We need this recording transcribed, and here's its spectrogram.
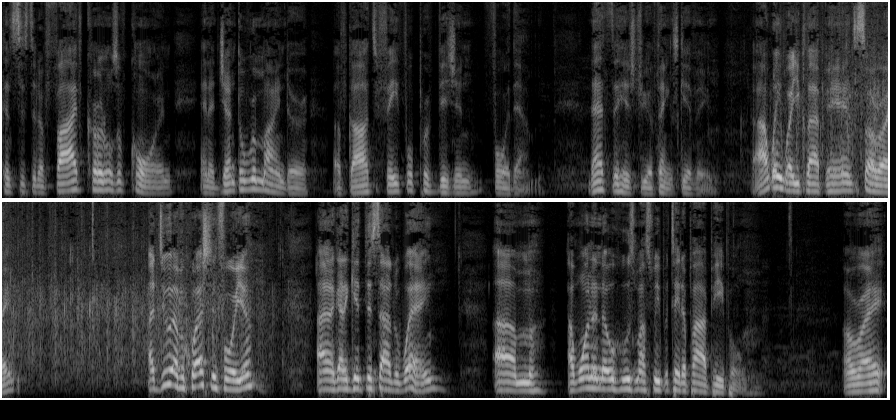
consisted of five kernels of corn and a gentle reminder of God's faithful provision for them. That's the history of Thanksgiving. I'll wait while you clap your hands. It's all right. I do have a question for you. I got to get this out of the way. Um, I want to know who's my sweet potato pie people. All right,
